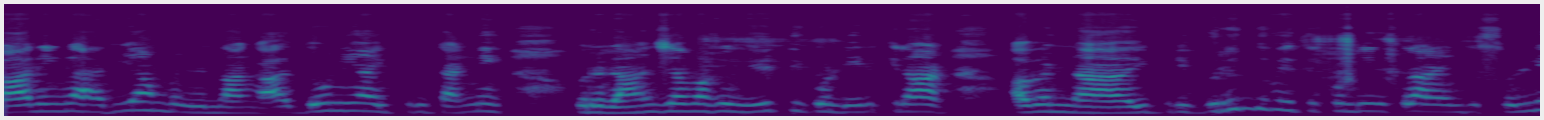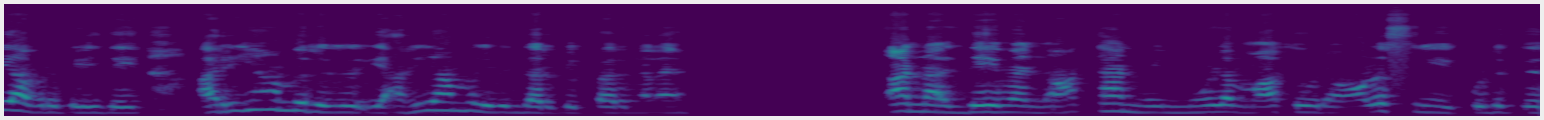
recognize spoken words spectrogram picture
காரியங்களை அறியாமல் இருந்தாங்க. அதோனியா இப்படி தன்னை ஒரு ராஜாவாக உயர்த்தி கொண்டு இருக்கிறான் அவன் இப்படி விருந்து வைத்துக் கொண்டிருக்கிறான் என்று சொல்லி அவர்கள் இதை அறியாமல் அறியாமல் இருந்தார்கள் பாருங்களேன். ஆனால் தேவன் நாத்தான்வின் மூலமாக ஒரு ஆலோசனையை கொடுத்து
